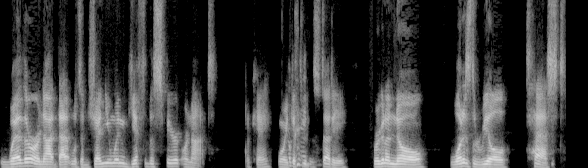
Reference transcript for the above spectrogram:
whether or not that was a genuine gift of the Spirit or not. Okay, when we get through the study, we're going to know what is the real test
